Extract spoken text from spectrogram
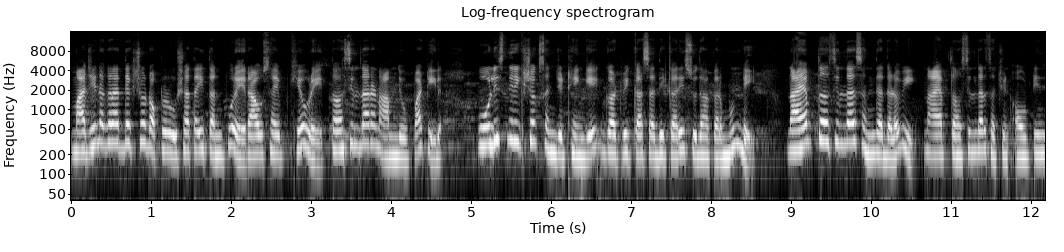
माजी नगराध्यक्ष डॉक्टर उषाताई तनपुरे रावसाहेब खेवरे तहसीलदार नामदेव पाटील पोलीस निरीक्षक संजय ठेंगे गट विकास अधिकारी सुधाकर मुंडे नायब तहसीलदार संध्या दळवी नायब तहसीलदार सचिन औटी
